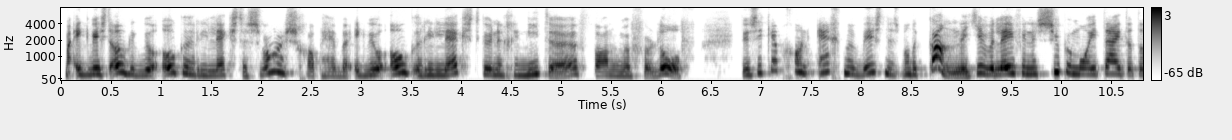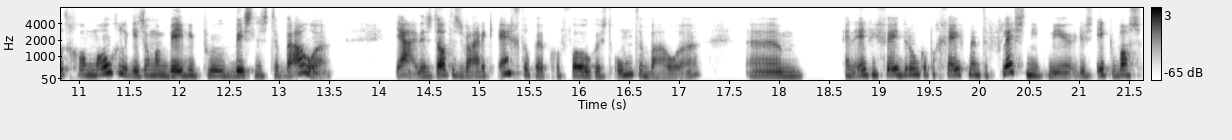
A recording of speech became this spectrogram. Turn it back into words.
Maar ik wist ook, ik wil ook een relaxte zwangerschap hebben. Ik wil ook relaxed kunnen genieten van mijn verlof. Dus ik heb gewoon echt mijn business, want het kan, weet je. We leven in een super mooie tijd dat het gewoon mogelijk is om een babyproof business te bouwen. Ja, dus dat is waar ik echt op heb gefocust om te bouwen. Um, En EVV dronk op een gegeven moment de fles niet meer. Dus ik was,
